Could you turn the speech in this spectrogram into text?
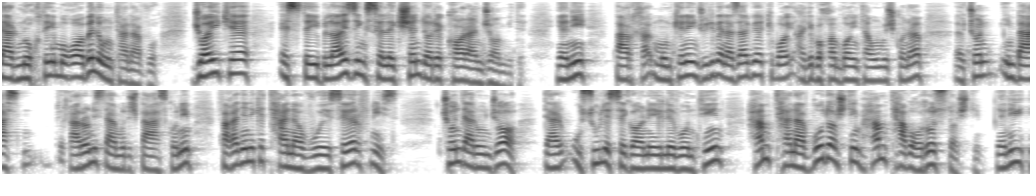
در نقطه مقابل اون تنوع. جایی که stabilizing selection داره کار انجام میده. یعنی برخ... ممکنه اینجوری به نظر بیاد که با... اگه بخوام با این تمومش کنم چون این بحث قرار نیست در موردش بحث کنیم فقط اینه که تنوع صرف نیست. چون در اونجا در اصول سگانه لونتین هم تنوع داشتیم هم توارث داشتیم. یعنی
